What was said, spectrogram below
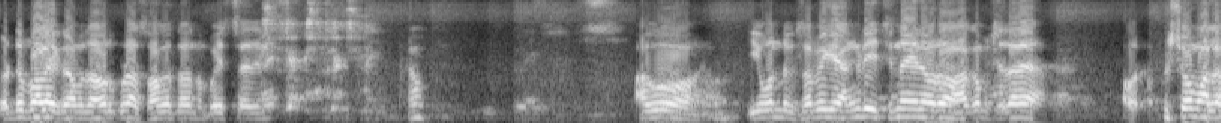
ದೊಡ್ಡಬಾಳೆ ಗ್ರಾಮದ ಅವರು ಕೂಡ ಸ್ವಾಗತವನ್ನು ಬಯಸ್ತಾ ಇದ್ದೀನಿ? ಹಾಗೂ ಈ ಒಂದು ಸಭೆಗೆ ಅಂಗಡಿ ಚಿನ್ನಯ್ಯನವರು ಆಗಮಿಸಿದ್ದಾರೆ. ಅವರು ಪುಷ್ಪಮಾಲೆ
